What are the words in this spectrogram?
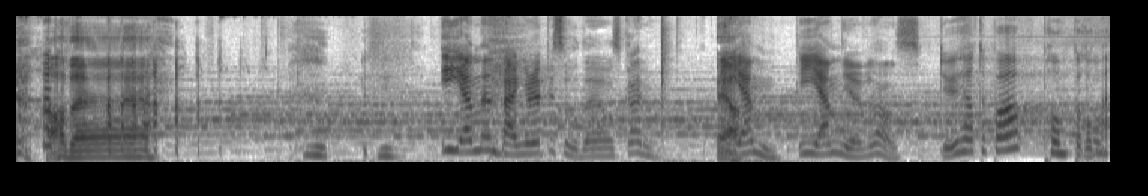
Ha det. Igjen en banger-episode, Oskar. Ja. Igjen. Igjen gjør vi det, altså. Du hørte på Promperommet.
